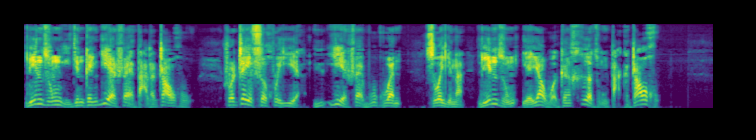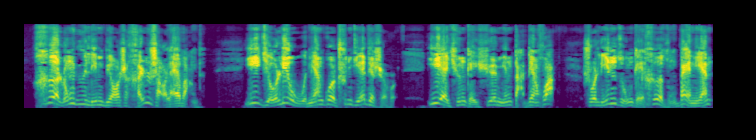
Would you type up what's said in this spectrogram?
林总已经跟叶帅打了招呼。”说这次会议与叶帅无关，所以呢，林总也要我跟贺总打个招呼。贺龙与林彪是很少来往的。一九六五年过春节的时候，叶群给薛明打电话，说林总给贺总拜年。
